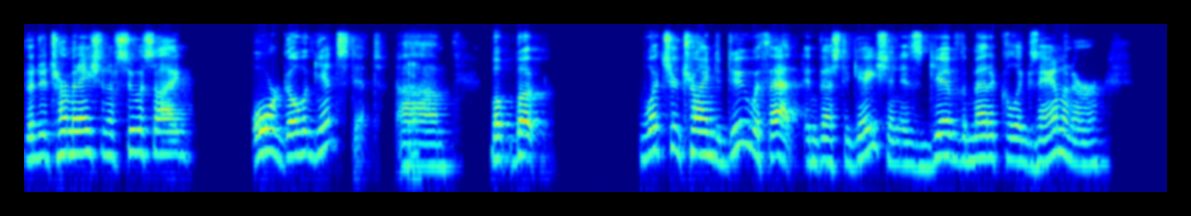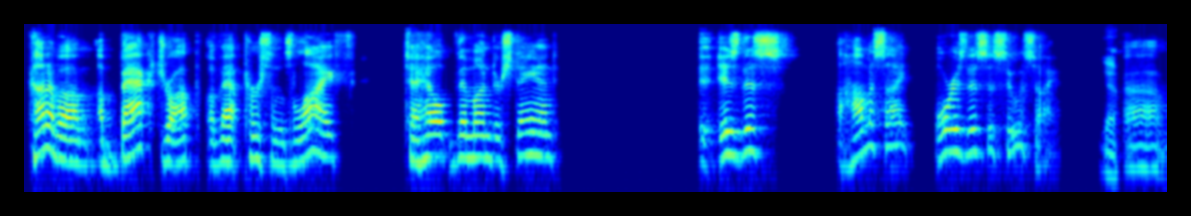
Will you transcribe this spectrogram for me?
the determination of suicide or go against it yeah. um, but but what you're trying to do with that investigation is give the medical examiner kind of a, a backdrop of that person's life to help them understand is this a homicide or is this a suicide? Yeah. Uh,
